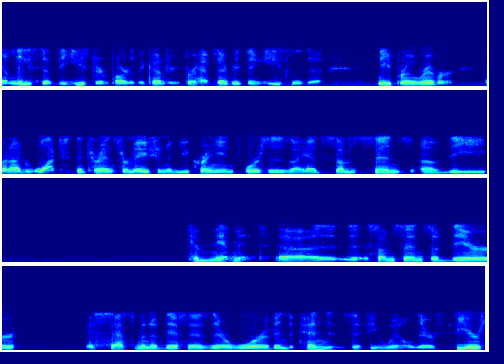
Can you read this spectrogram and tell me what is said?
at least of the eastern part of the country, perhaps everything east of the Dnipro River. But I'd watched the transformation of Ukrainian forces. I had some sense of the commitment, uh, some sense of their assessment of this as their war of independence, if you will, their fierce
